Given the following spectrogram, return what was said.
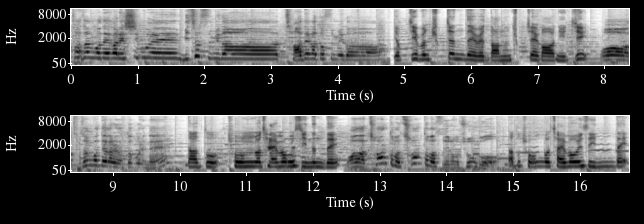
자전거 대가리 15M 미쳤습니다 자대가 떴습니다 옆집은 축제인데 왜 나는 축제가 아니지? 와 자전거 대가리가 떠버리네 나도 좋은 거 잘 먹을 수 있는데. 와 나 처음 떠봤어 처음 떠봤어 이런 거 좋은 거와 나도 좋은 거 잘 먹을 수 있는데.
